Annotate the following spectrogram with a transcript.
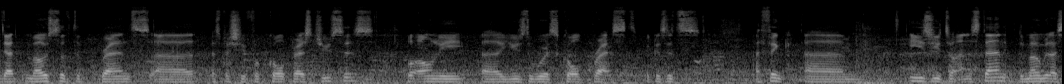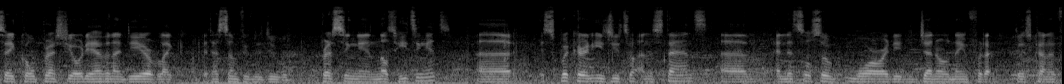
that most of the brands, uh, especially for cold pressed juices, will only uh, use the words cold pressed because it's, I think, um, easier to understand. The moment I say cold press, you already have an idea of like it has something to do with pressing and not heating it. Uh, it's quicker and easier to understand, um, and it's also more already the general name for that those kind of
